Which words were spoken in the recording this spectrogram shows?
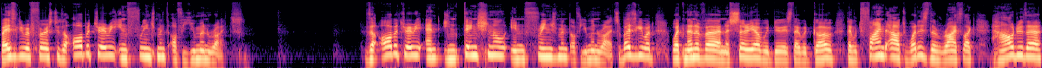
basically refers to the arbitrary infringement of human rights the arbitrary and intentional infringement of human rights. So basically, what, what Nineveh and Assyria would do is they would go, they would find out what is the right, like how do the,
